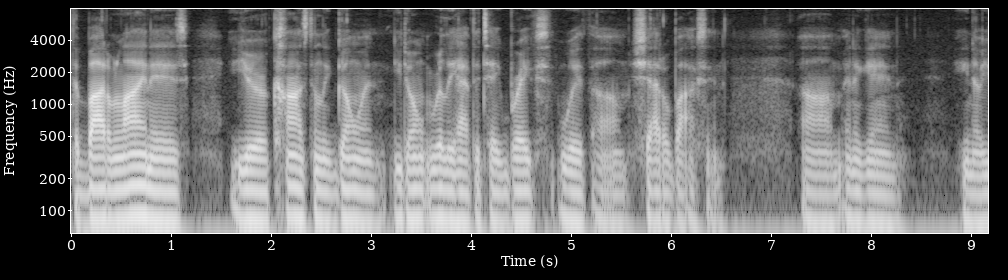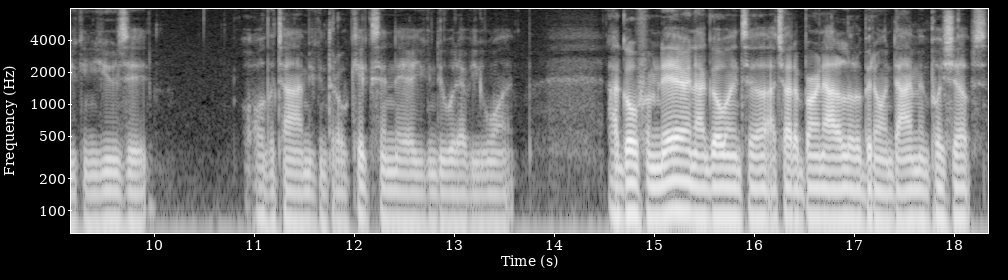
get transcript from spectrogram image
the bottom line is you're constantly going. You don't really have to take breaks with um, shadow boxing. Um, and again, you know, you can use it all the time. You can throw kicks in there. You can do whatever you want. I go from there and I go into, I try to burn out a little bit on diamond push ups.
